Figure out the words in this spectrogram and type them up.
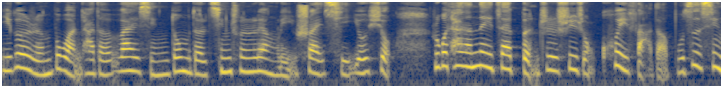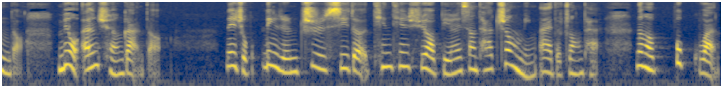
一个人不管他的外形多么的青春靓丽、帅气、优秀，如果他的内在本质是一种匮乏的、不自信的、没有安全感的，那种令人窒息的、天天需要别人向他证明爱的状态，那么不管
